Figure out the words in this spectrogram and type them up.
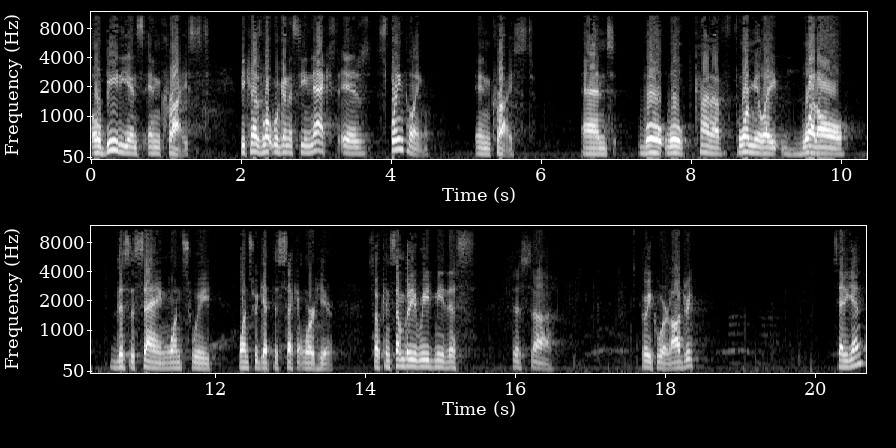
obedience in Christ. Because what we're going to see next is sprinkling in Christ. And we'll, we'll kind of formulate what all this is saying once we, once we get this second word here. So can somebody read me this, this uh, Greek word? Audrey? Say it again.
